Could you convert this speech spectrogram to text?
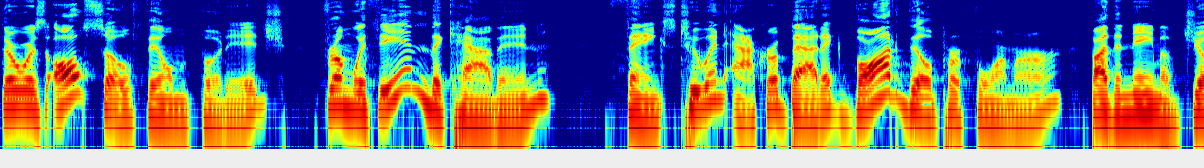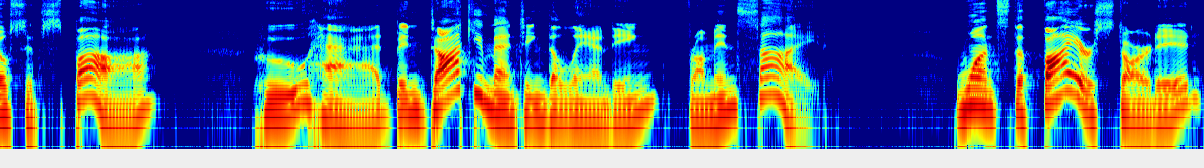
there was also film footage from within the cabin thanks to an acrobatic vaudeville performer by the name of Joseph Späh, who had been documenting the landing from inside. Once the fire started,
